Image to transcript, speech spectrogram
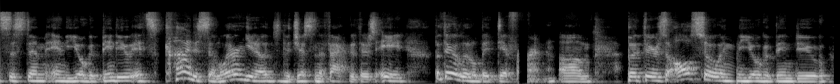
system in the Yoga Bindu. It's kind of similar, you know, just in the fact that there's eight, but they're a little bit different. Um, but there's also in the Yoga Bindu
